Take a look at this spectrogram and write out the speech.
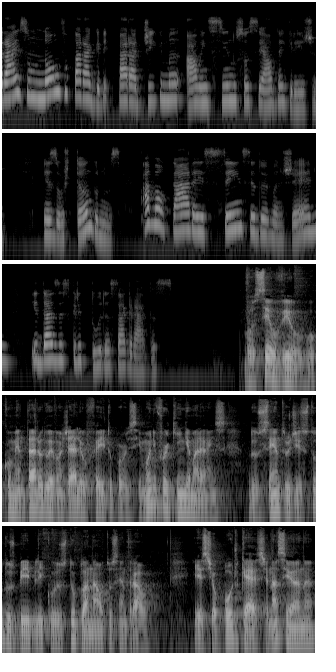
traz um novo paradigma ao ensino social da Igreja, exortando-nos a voltar à essência do Evangelho e das Escrituras Sagradas. Você ouviu o comentário do Evangelho feito por Simone Furquim Guimarães, do Centro de Estudos Bíblicos do Planalto Central. Este é o podcast Naciana,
